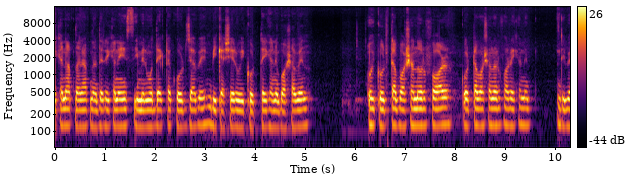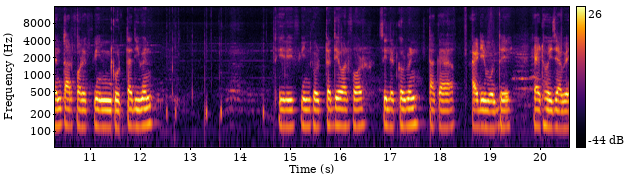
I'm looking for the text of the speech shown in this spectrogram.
এখানে আপনারা, আপনাদের এখানে সিমের মধ্যে একটা কোড যাবে, বিকাশের ওই কোডটা এখানে বসাবেন। ওই কোডটা বসানোর পর, কোডটা বসানোর পর এখানে দিবেন, তারপরে পিন কোডটা দিবেন। এর এই পিন দেওয়ার পর সিলেক্ট করবেন, টাকা আইডির মধ্যে অ্যাড হয়ে যাবে।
